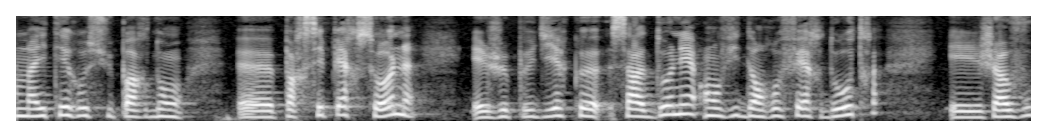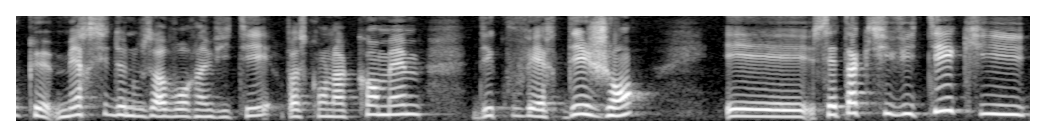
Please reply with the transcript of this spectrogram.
on a été reçu pardon, euh, par ces personnes, et je peux dire que ça a donné envie d'en refaire d'autres. Et j'avoue que merci de nous avoir invités parce qu'on a quand même découvert des gens et cette activité qui.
